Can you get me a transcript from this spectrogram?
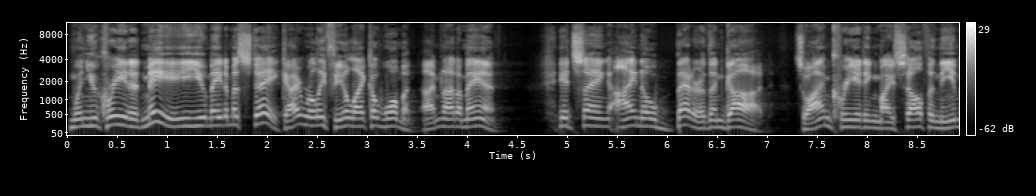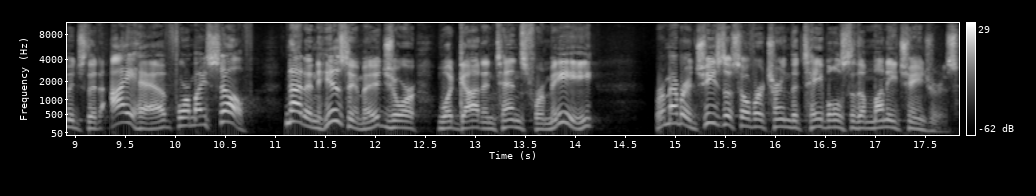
when you created me, you made a mistake. I really feel like a woman. I'm not a man. It's saying, I know better than God. So I'm creating myself in the image that I have for myself, not in his image or what God intends for me. Remember, Jesus overturned the tables of the money changers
